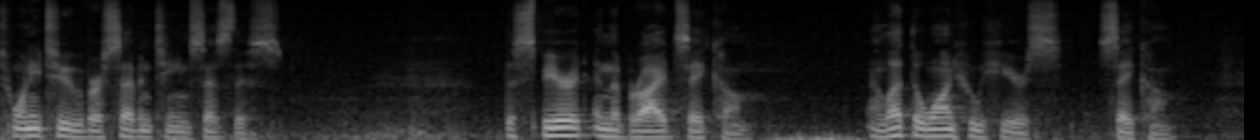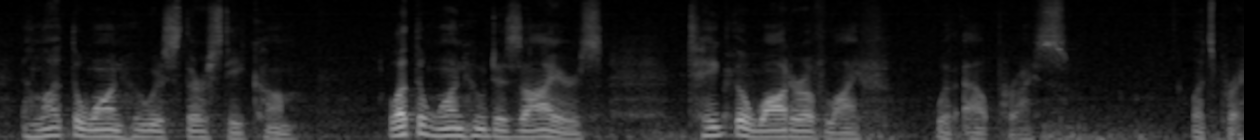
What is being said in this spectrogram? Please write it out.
22, verse 17 says this The Spirit and the bride say, Come. And let the one who hears say, Come. And let the one who is thirsty come. Let the one who desires take the water of life without price. Let's pray.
